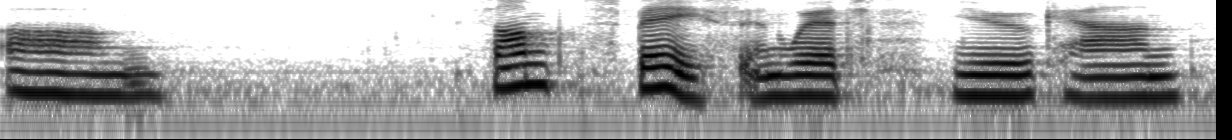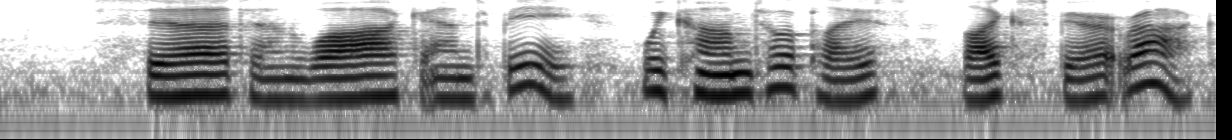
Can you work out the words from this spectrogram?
um, some space in which you can sit and walk and be. We come to a place like Spirit Rock,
